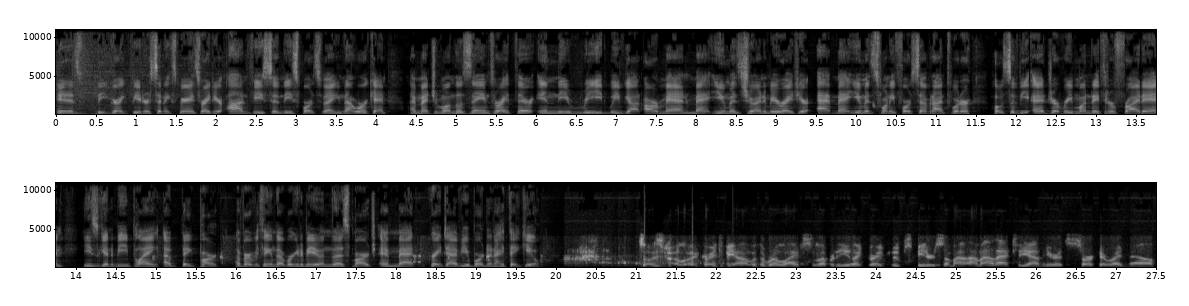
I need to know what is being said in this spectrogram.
it is the Greg Peterson experience right here on VSIN, the Sports Betting Network. And I mentioned one of those names right there in the read. We've got our man, Matt Youmans, joining me right here at Matt Youmans 24 7 on Twitter, host of The Edge every Monday through Friday. And he's going to be playing a big part of everything that we're going to be doing this March. And Matt, great to have you aboard tonight. Thank you. So it's great to be on with a real life celebrity like Greg Hoops Peterson. I'm out actually out here at Circa right now,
